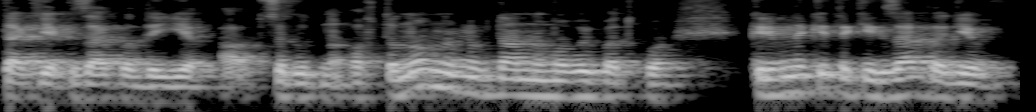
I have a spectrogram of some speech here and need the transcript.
так як заклади є абсолютно автономними в даному випадку, керівники таких закладів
